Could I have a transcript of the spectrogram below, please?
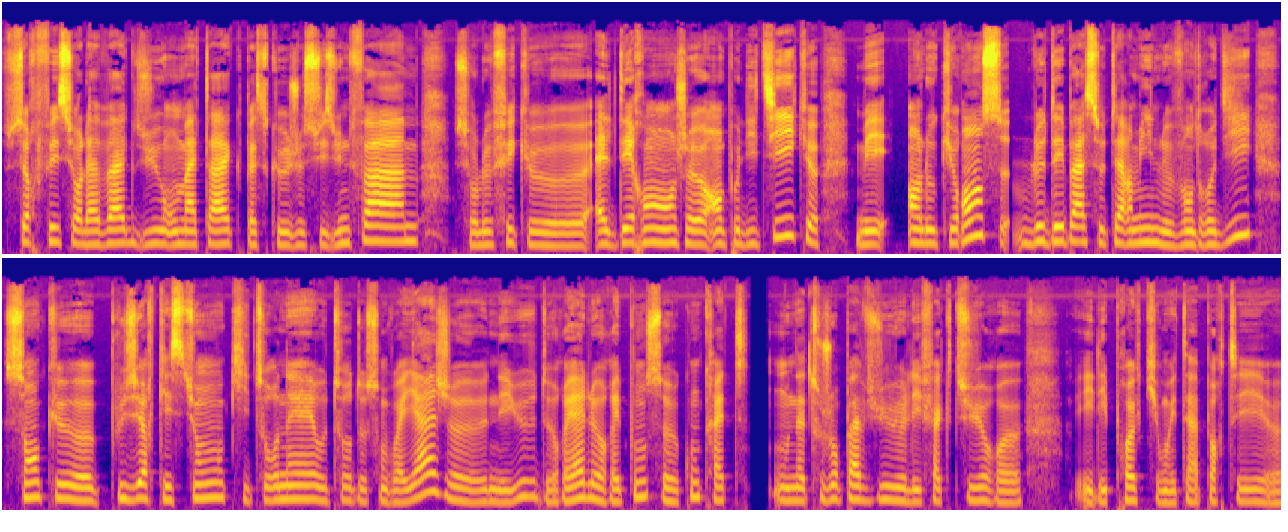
surfé sur la vague du on m'attaque parce que je suis une femme, sur le fait qu'elle dérange en politique politique, mais en l'occurrence, le débat se termine le vendredi sans que euh, plusieurs questions qui tournaient autour de son voyage euh, n'aient eu de réelles réponses euh, concrètes. On n'a toujours pas vu les factures et les preuves qui ont été apportées euh,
